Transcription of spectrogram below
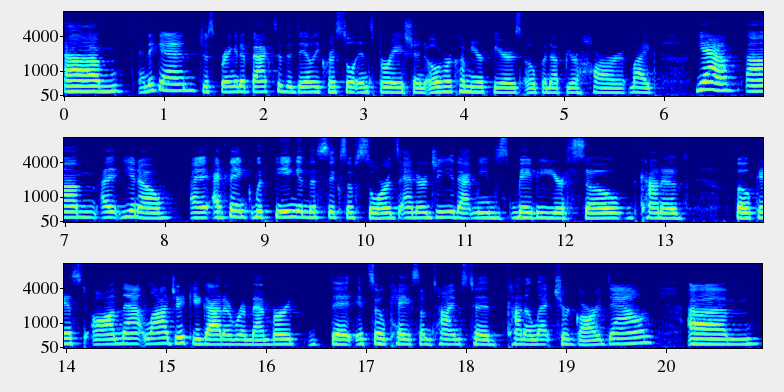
Um, and again, just bringing it back to the daily crystal inspiration: overcome your fears, open up your heart. Like, yeah, um, I, you know, I, I think with being in the Six of Swords energy, that means maybe you're so kind of focused on that logic, you got to remember that it's okay sometimes to kind of let your guard down. Um,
